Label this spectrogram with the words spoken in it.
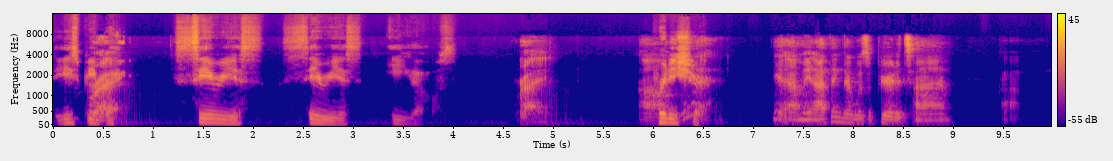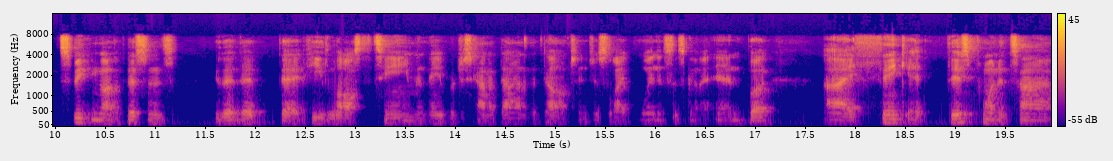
These people right. serious, serious egos. Right. Um, Pretty sure. Yeah. I mean, I think there was a period of time. Uh, speaking on the Pistons, that that that he lost the team and they were just kind of dying in the dumps and just like when is this going to end? But I think at this point in time,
